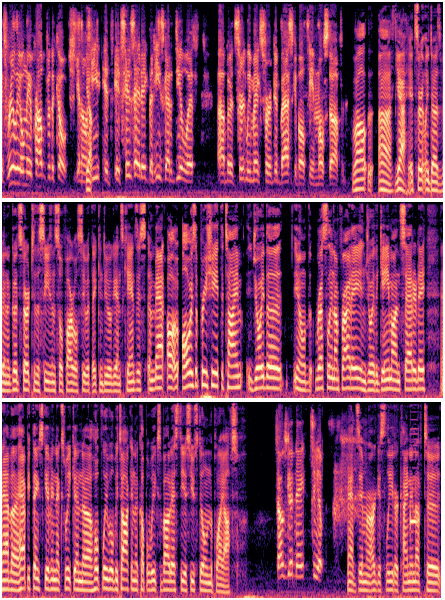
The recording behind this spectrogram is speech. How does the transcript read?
it's really only a problem for the coach. You know, Yep. he, it's it's his headache that he's got to deal with. Uh, but it certainly makes for a good basketball team most often. Well, uh, yeah, it certainly does. Been a good start to the season so far. We'll see what they can do against Kansas. And Matt, always appreciate the time. Enjoy the you know the wrestling on Friday. Enjoy the game on Saturday, and have a happy Thanksgiving next week. And uh, hopefully, we'll be talking in a couple weeks about SDSU still in the playoffs. Sounds good, Nate. See ya. Matt Zimmer, Argus leader, kind enough to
